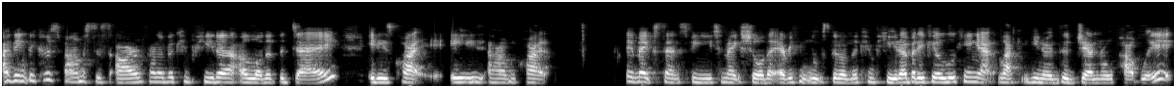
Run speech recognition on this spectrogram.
I think because pharmacists are in front of a computer a lot of the day, it is quite um, quite it makes sense for you to make sure that everything looks good on the computer. But if you're looking at like you know the general public,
